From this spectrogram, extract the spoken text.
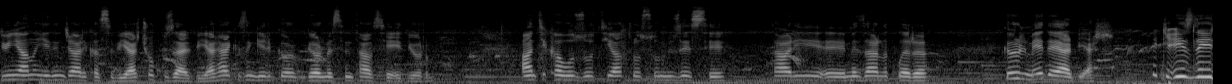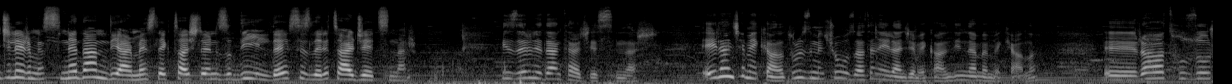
Dünyanın yedinci harikası bir yer, çok güzel bir yer. Herkesin gelip gör- görmesini tavsiye ediyorum. Antik havuzu, tiyatrosu, müzesi, tarihi e, mezarlıkları görülmeye değer bir yer. Peki izleyicilerimiz neden diğer meslektaşlarınızı değil de sizleri tercih etsinler? Bizleri neden tercih etsinler? Eğlence mekanı, turizmin çoğu zaten eğlence mekanı, dinlenme mekanı. Ee, rahat, huzur,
